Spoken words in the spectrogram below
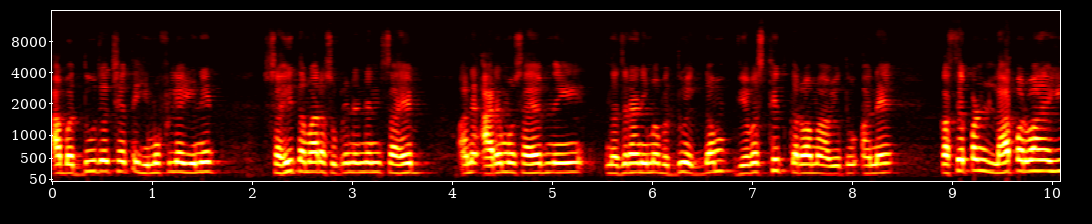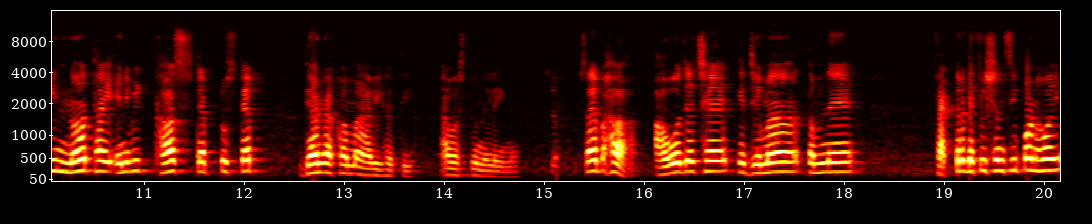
આ બધું જે છે તે હિમોફિલિયા યુનિટ સહિત અમારા સુપ્રિન્ટેન્ડન્ટ સાહેબ અને આરએમઓ સાહેબની નજરાણીમાં બધું એકદમ વ્યવસ્થિત કરવામાં આવ્યું હતું અને કશે પણ લાપરવાહી ન થાય એની બી ખાસ સ્ટેપ ટુ સ્ટેપ ધ્યાન રાખવામાં આવી હતી આ વસ્તુને લઈને. સાહેબ, હા, આવો જે છે કે જેમાં તમને ફેક્ટર ડેફિશિયન્સી પણ હોય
